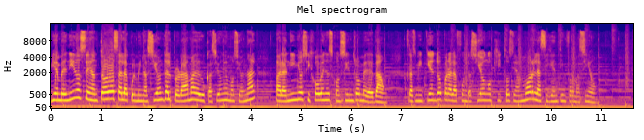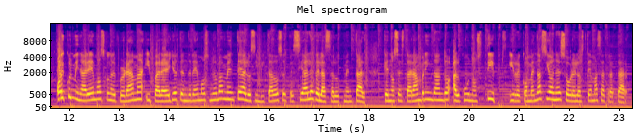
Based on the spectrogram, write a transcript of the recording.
Bienvenidos sean todos a la culminación del programa de educación emocional para niños y jóvenes con síndrome de Down, transmitiendo para la Fundación Ojitos de Amor la siguiente información. Hoy culminaremos con el programa y para ello tendremos nuevamente a los invitados especiales de la salud mental que nos estarán brindando algunos tips y recomendaciones sobre los temas a tratar.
